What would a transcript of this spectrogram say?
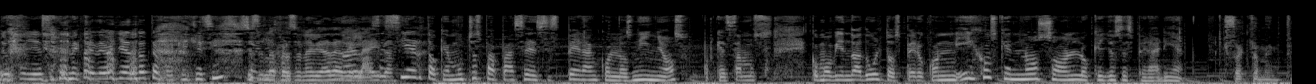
yo soy esa. Me quedé oyéndote porque dije, sí, soy Esa es la personalidad de No, Adelaida. es cierto que muchos papás se desesperan con los niños, porque estamos como viendo adultos, pero con hijos que no son lo que ellos esperarían. Exactamente.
